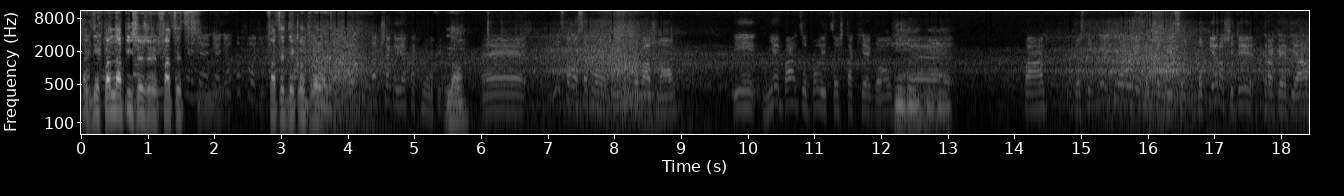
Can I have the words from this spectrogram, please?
Tak, niech pan napisze, że facet- Nie, nie, nie o to chodzi. Facet nie kontrolował. Ale Dlaczego ja tak mówię? No, E, jest pan osobą poważną i mnie bardzo boi coś takiego, że Mhm, mhm. pan po prostu no, ignoruje te przepisy. Dopiero się dzieje tragedia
